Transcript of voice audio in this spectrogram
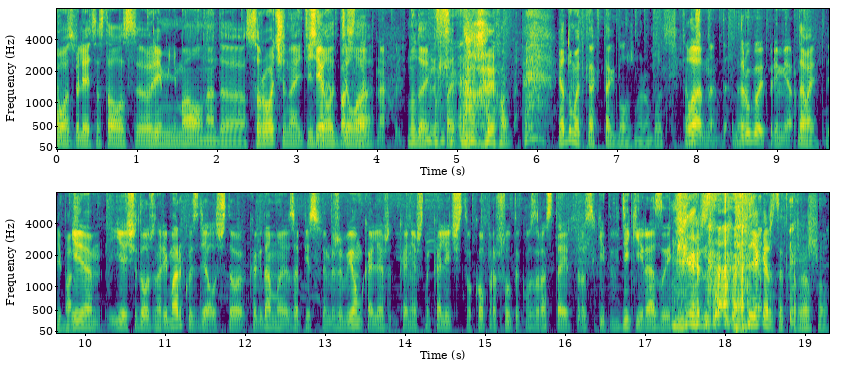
Ну вот, блядь, осталось э, времени мало, надо срочно идти Всех делать дела. нахуй. Ну да, и послать нахуй. Я думаю, это как так должно работать. Ладно, что- другой пример. Давай, ебашь. И э, я еще должен ремарку сделать, что когда мы записываем живьем, конечно, количество копра-шуток возрастает просто какие-то в дикие разы. Мне кажется, это хорошо.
